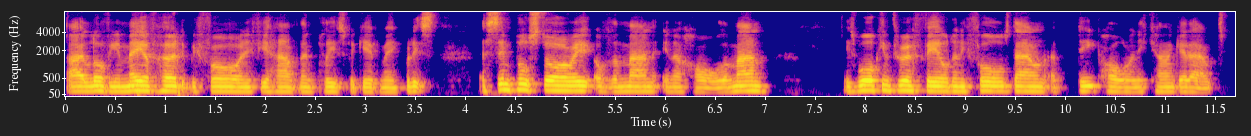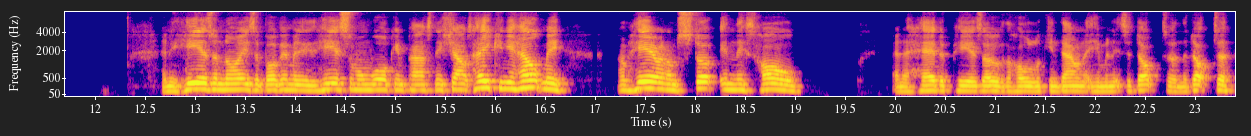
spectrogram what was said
I love. You may have heard it before, and if you have, then please forgive me. But it's a simple story of the man in a hole. A man He's walking through a field and he falls down a deep hole and he can't get out. And he hears a noise above him and he hears someone walking past and he shouts, Hey, can you help me? I'm here and I'm stuck in this hole. And a head appears over the hole looking down at him and it's a doctor. And the doctor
